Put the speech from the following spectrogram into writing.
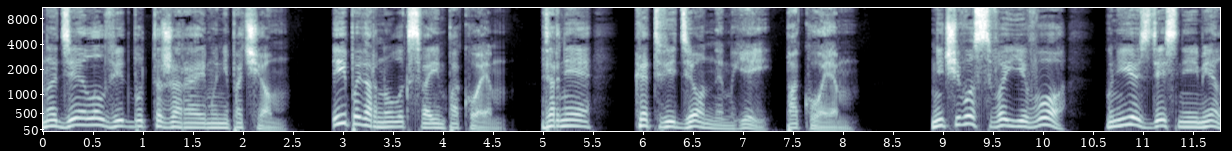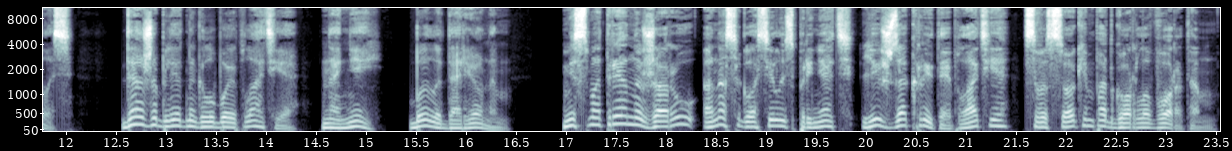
но делал вид, будто жара ему нипочем, и повернула к своим покоям. Вернее, к отведенным ей покоям. Ничего своего у нее здесь не имелось. Даже бледно-голубое платье на ней было дареным. Несмотря на жару, она согласилась принять лишь закрытое платье с высоким под горло воротом.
